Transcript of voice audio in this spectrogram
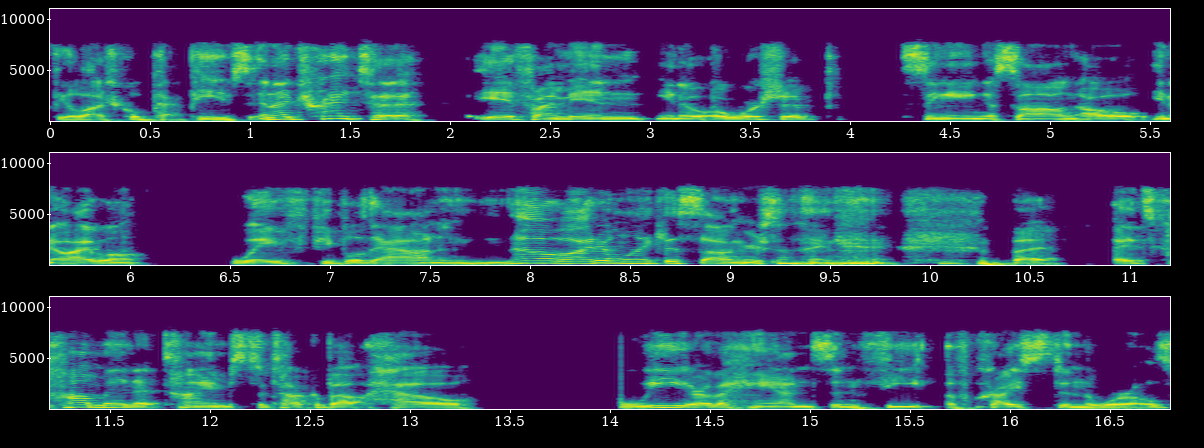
theological pet peeves. And I try to, if I'm in, you know, a worship singing a song, oh, you know, I won't wave people down and no, I don't like this song or something. but it's common at times to talk about how we are the hands and feet of Christ in the world,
